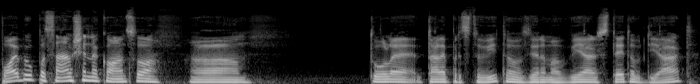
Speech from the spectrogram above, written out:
Poj bil pa sam še na koncu um, tole, predstavitev, oziroma VR State of the Art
